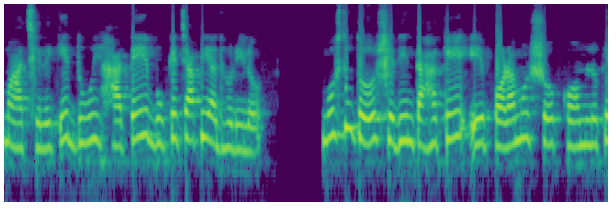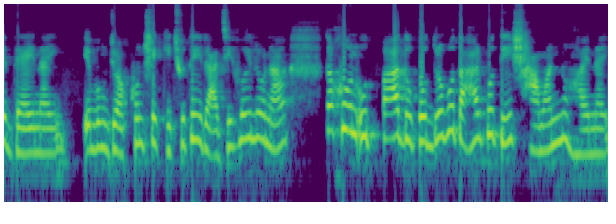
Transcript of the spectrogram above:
মা ছেলেকে দুই হাতে বুকে চাপিয়া ধরিল। বস্তুত সেদিন তাহাকে এ পরামর্শ কম লোকে দেয় নাই, এবং যখন সে কিছুতেই রাজি হইল না, তখন উৎপাত উপদ্রব তাহার প্রতি সামান্য হয় নাই।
